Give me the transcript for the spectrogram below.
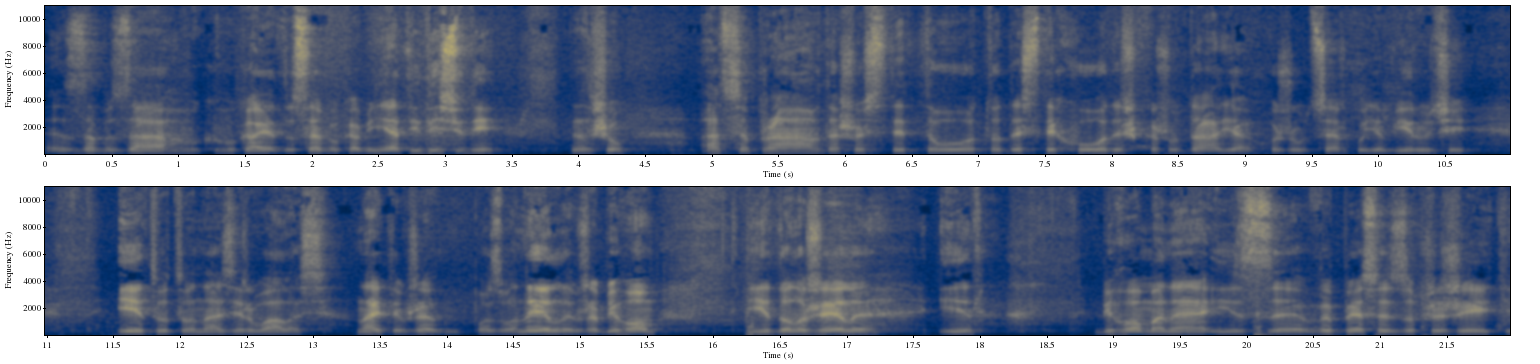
загукає до себе в кабінет, іди сюди. Я зайшов. А це правда, щось ти то, то десь ти ходиш. Кажу, да, я ходжу в церкву, я віруючий. І тут вона зірвалася. Знаєте, вже позвонили, вже бігом її доложили. І бігом мене із е, виписують з общежиття.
